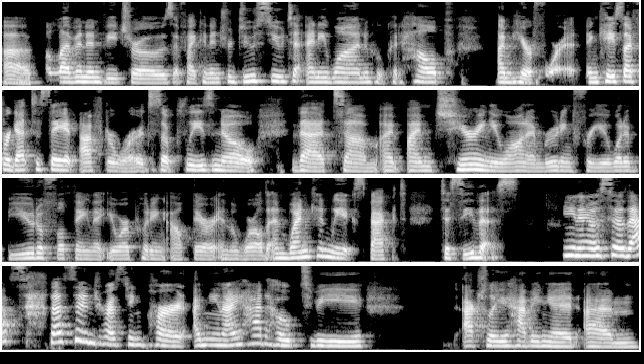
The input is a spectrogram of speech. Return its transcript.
uh, mm-hmm. 11 in vitros. If i can introduce you to anyone who could help I'm here for it in case I forget to say it afterwards. So please know that um, I, I'm cheering you on. I'm rooting for you. What a beautiful thing that you are putting out there in the world. And when can we expect to see this? You know, so that's that's the interesting part. I mean, I had hoped to be actually having it um,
